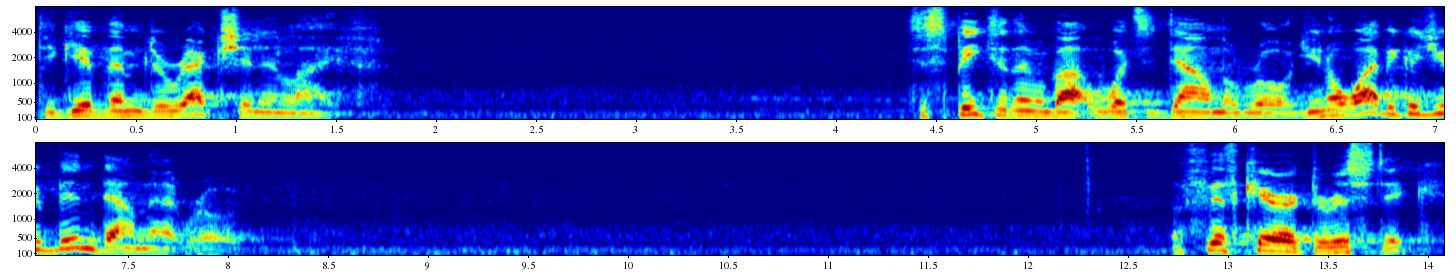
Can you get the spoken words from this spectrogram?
to give them direction in life, to speak to them about what's down the road. You know why? Because you've been down that road. A fifth characteristic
